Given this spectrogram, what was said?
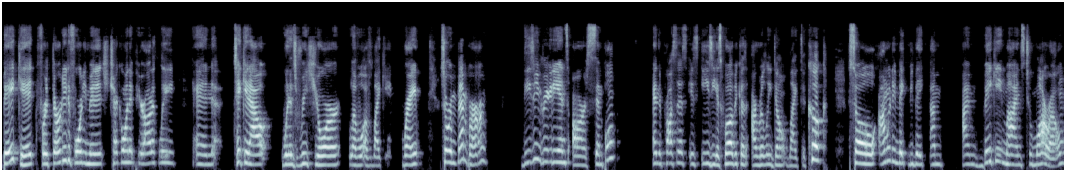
bake it for 30 to 40 minutes, check on it periodically, and take it out when it's reached your level of liking, right? So remember, these ingredients are simple and the process is easy as well because I really don't like to cook. So I'm going to make me bake. I'm I'm baking mines tomorrow,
